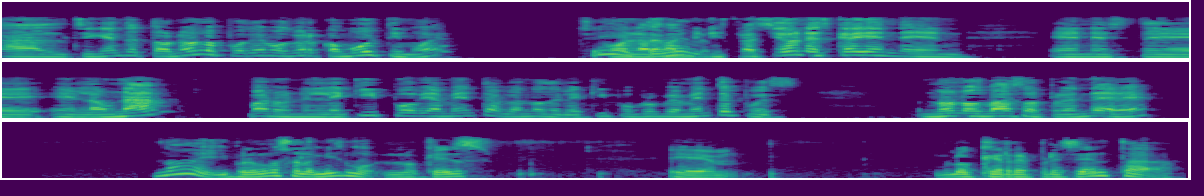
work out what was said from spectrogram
al siguiente torneo lo podemos ver como último, ¿eh? Sí, Con las administraciones que hay en, en, en este, en la UNAM, bueno, en el equipo, obviamente, hablando del equipo propiamente, pues no nos va a sorprender, ¿eh? No, y volvemos a lo mismo, lo que es, eh, lo que representa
